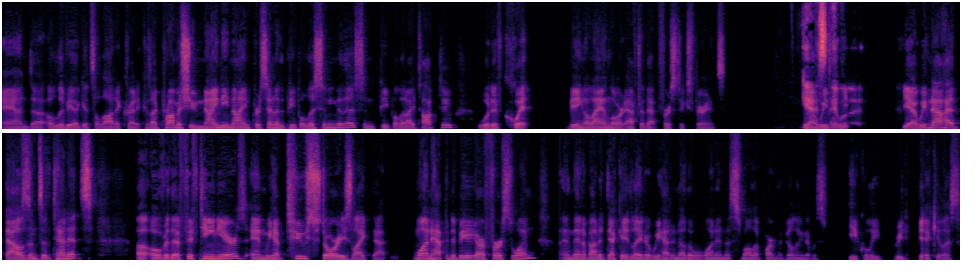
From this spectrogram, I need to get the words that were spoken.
And uh, olivia gets a lot of credit because i promise you 99% of the people listening to this and people that i talk to would have quit being a landlord after that first experience. You know, Yes, we've- they would. Yeah, we've now had thousands of tenants uh, over the 15 years, and we have two stories like that. One happened to be our first one, and then about a decade later, we had another one in a small apartment building that was equally ridiculous.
